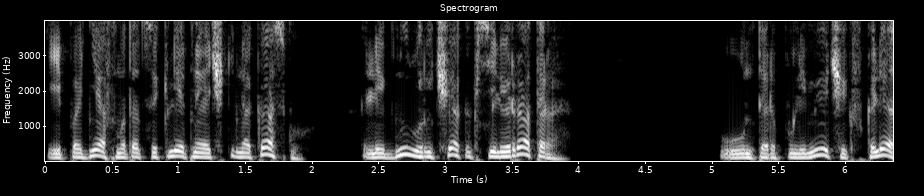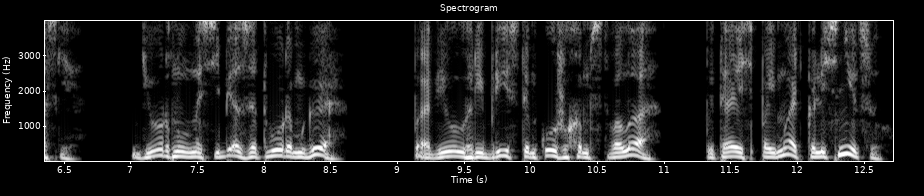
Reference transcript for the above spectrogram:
и, подняв мотоциклетные очки на каску, легнул рычаг акселератора. Унтер-пулеметчик в коляске дернул на себя затвор МГ, повел ребристым кожухом ствола, пытаясь поймать колесницу.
